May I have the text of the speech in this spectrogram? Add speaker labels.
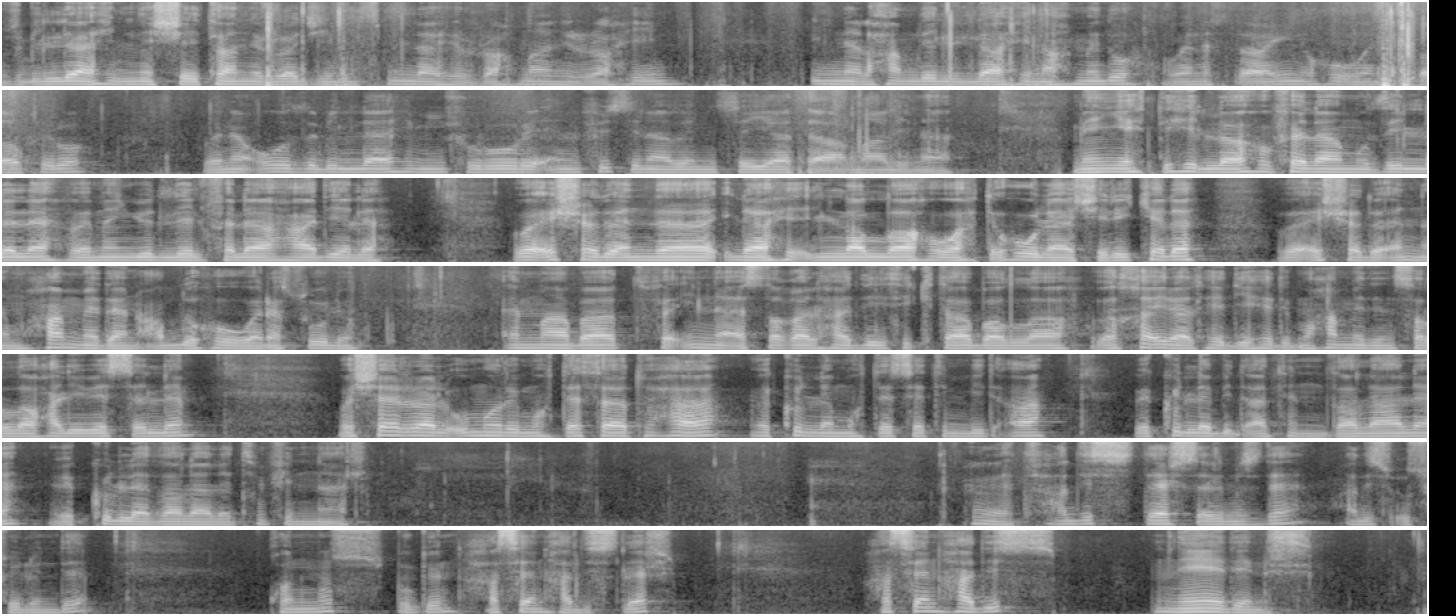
Speaker 1: Euzu billahi mineşşeytanirracim. Bismillahirrahmanirrahim. İnnel hamdelellahi nahmeduhu ve nestainuhu ve nestağfiruh ve na'uzu billahi min şururi enfusina ve min seyyiati a'malina. Men yehdihillahu fela mudille ve men yudlil fela hadiye. Ve eşhedü en la ilahe illallah vahdehu la şerike leh ve eşhedü enne Muhammeden abduhu ve resuluh. Emma ba'd fe inne estagal hadisi kitaballah ve hayral hedi hedi Muhammedin sallallahu aleyhi ve sellem ve şerrel umuri muhtesatuhâ ve kulle muhtesetin bid'a ve kulle bid'atin zalale ve kulle zalaletin finnâr. Evet, hadis derslerimizde, hadis usulünde konumuz bugün hasen hadisler. Hasen hadis neye denir?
